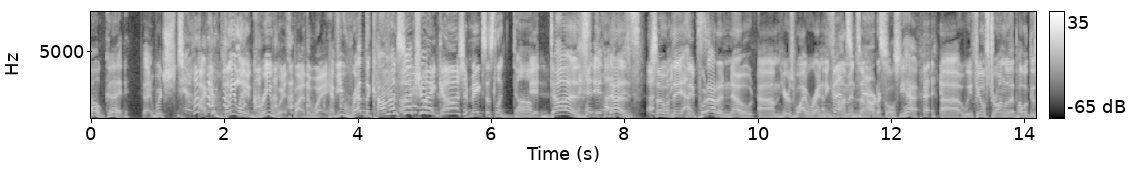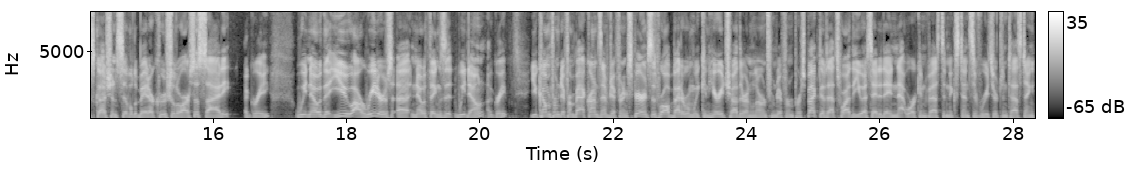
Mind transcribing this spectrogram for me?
Oh, good. Uh, Which I completely agree with, by the way. Have you read the comments section? Oh my gosh, it makes us look dumb. It does. It It, does. does. So they, they put out a note. Um, here's why we're ending Offense comments on meant. articles. Yeah. Uh, we feel strongly that public discussion, civil debate are crucial to our society. Agree. We know that you, our readers, uh, know things that we don't. Agree. You come from different backgrounds and have different experiences. We're all better when we can hear each other and learn from different perspectives. That's why the USA Today Network invested in extensive research and testing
